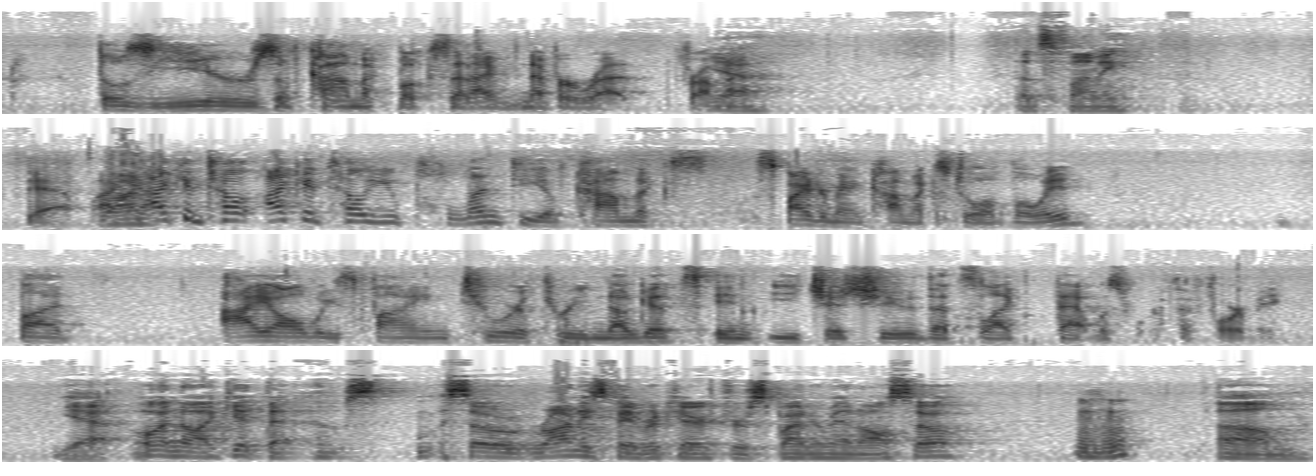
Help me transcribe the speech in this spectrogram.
those years of comic books that I've never read from it. That's funny. Yeah, Ron- I, I could tell. I could tell you plenty of comics, Spider-Man comics to avoid, but I always find two or three nuggets in each issue that's like that was worth it for me. Yeah. Oh no, I get that. So Ronnie's favorite character is Spider Man, also. Mm-hmm. Um,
